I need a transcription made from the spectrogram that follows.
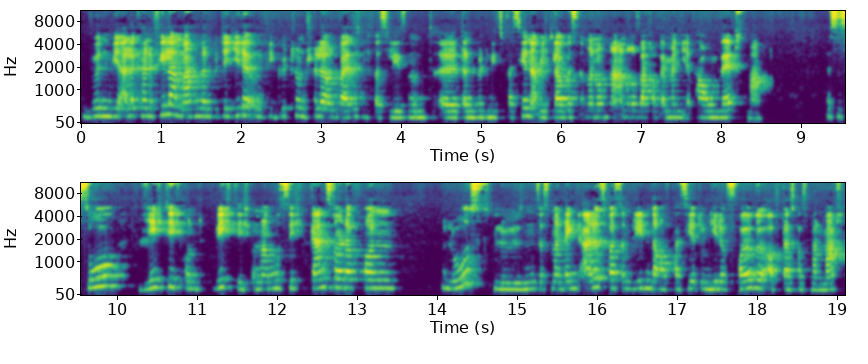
würden wir alle keine Fehler machen, dann würde ja jeder irgendwie Goethe und Schiller und weiß ich nicht was lesen und äh, dann würde nichts passieren. Aber ich glaube, es ist immer noch eine andere Sache, wenn man die Erfahrung selbst macht. Das ist so richtig und wichtig und man muss sich ganz doll davon loslösen, dass man denkt, alles, was im Leben darauf passiert und jede Folge auf das, was man macht,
